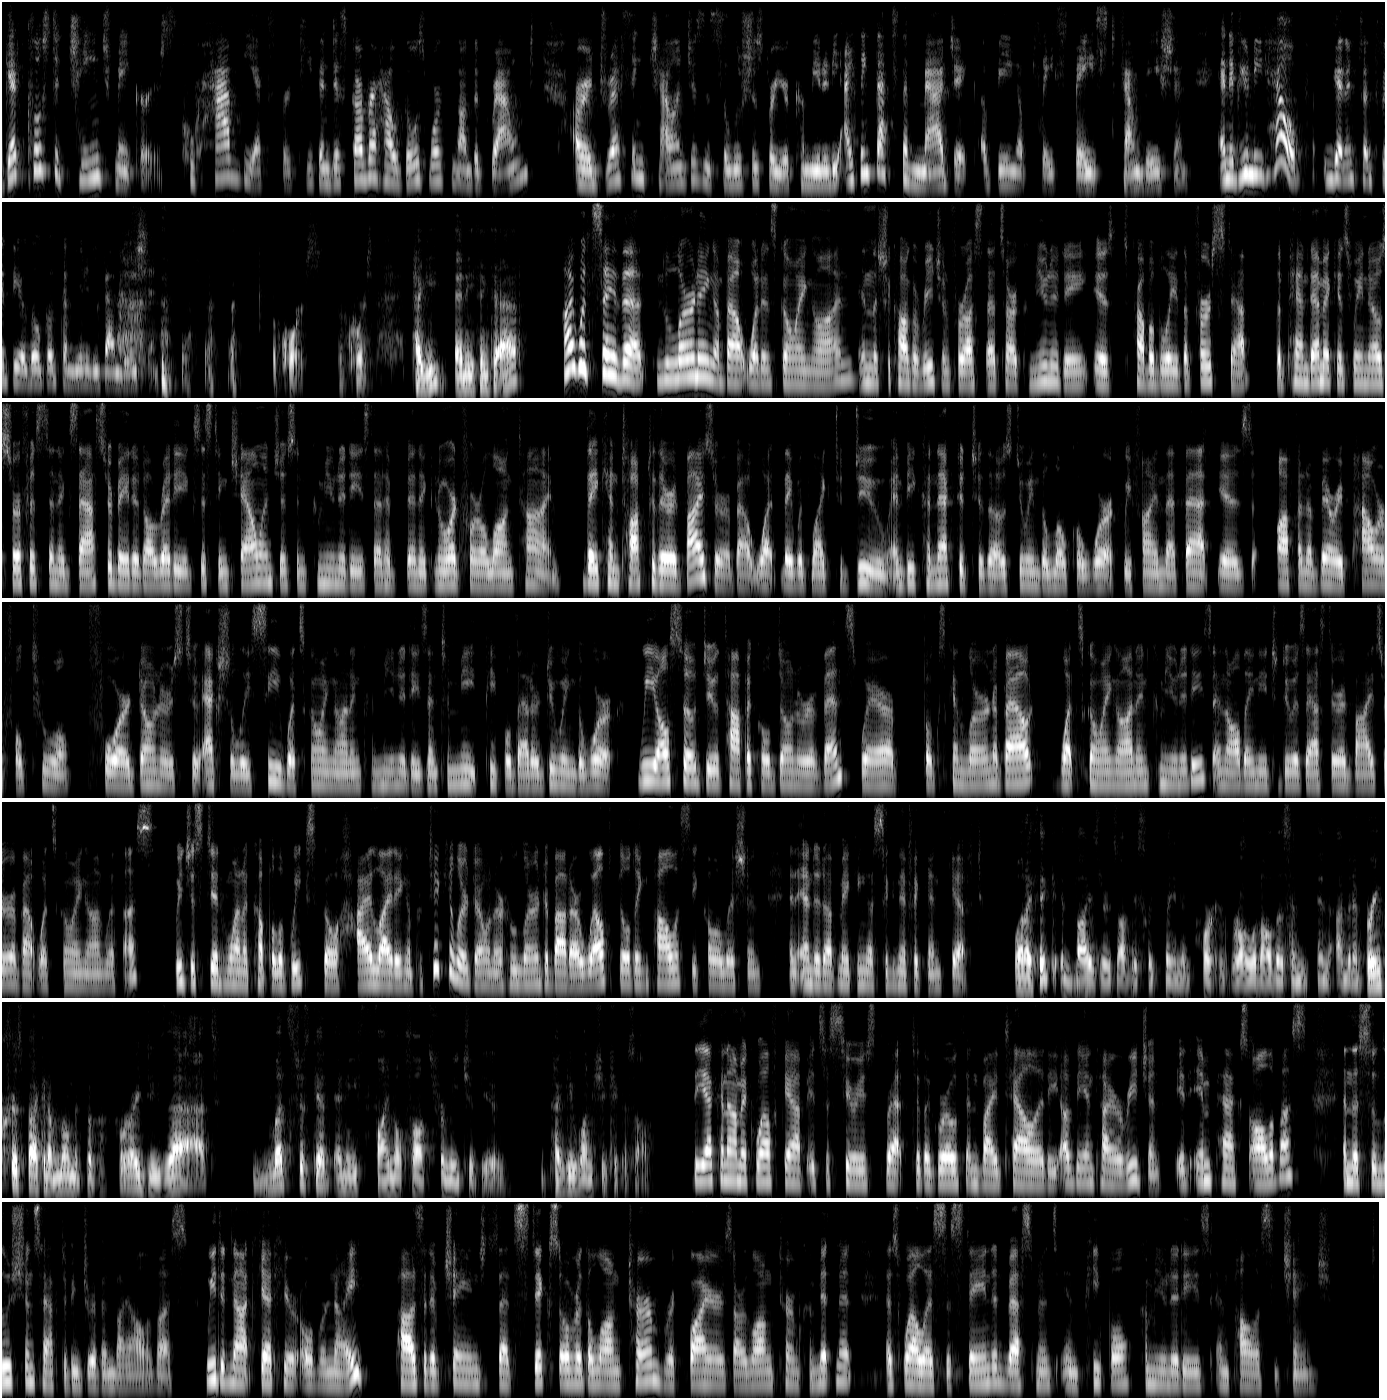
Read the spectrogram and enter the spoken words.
Get close to change makers who have the expertise and discover how those working on the ground are addressing challenges and solutions for your community. I think that's the magic of being a place based foundation. And if you need help, get in touch with your local community foundation. of course, of course. Peggy, anything to add? I would say that learning about what is going on in the Chicago region for us, that's our community, is probably the first step. The pandemic, as we know, surfaced and exacerbated already existing challenges in communities that have been ignored for a long time. They can talk to their advisor about what they would like to do and be connected to those doing the local work. We find that that is often a very powerful tool for donors to actually see what's going on in communities and to meet people that are doing the work. We also do topical donor events where folks can learn about what's going on in communities, and all they need to do is ask their advisor about what's going on with us. We just did one a couple of weeks ago highlighting a particular donor who learned about our Wealth Building Policy Coalition and ended up making a significant gift. Well, I think advisors obviously play an important role in all this. And, and I'm going to bring Chris back in a moment. But before I do that, let's just get any final thoughts from each of you. Peggy, why don't you kick us off? The economic wealth gap, it's a serious threat to the growth and vitality of the entire region. It impacts all of us, and the solutions have to be driven by all of us. We did not get here overnight. Positive change that sticks over the long term requires our long term commitment as well as sustained investments in people, communities, and policy change.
